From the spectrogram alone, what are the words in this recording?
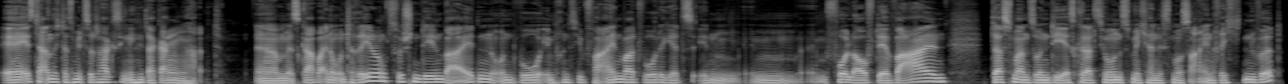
Er ist der Ansicht, dass Mitsotakis ihn hintergangen hat. Ähm, es gab eine Unterredung zwischen den beiden und wo im Prinzip vereinbart wurde, jetzt im, im, im Vorlauf der Wahlen, dass man so einen Deeskalationsmechanismus einrichten wird.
